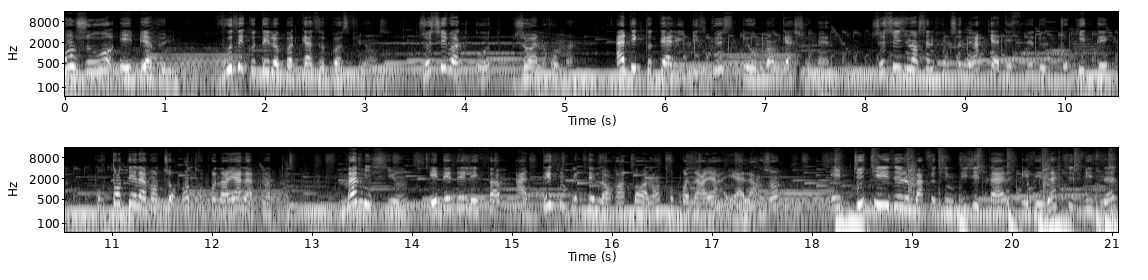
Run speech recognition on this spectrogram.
Bonjour et bienvenue. Vous écoutez le podcast de Boss Fluence. Je suis votre hôte, Joanne Romain, addictée à l'hibiscus et au manga shonen. Je suis une ancienne fonctionnaire qui a décidé de tout quitter pour tenter l'aventure entrepreneuriale à plein temps. Ma mission est d'aider les femmes à décomplexer leur rapport à l'entrepreneuriat et à l'argent et d'utiliser le marketing digital et des astuces business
